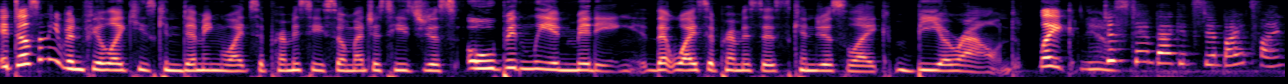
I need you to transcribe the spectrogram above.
It doesn't even feel like he's condemning white supremacy so much as he's just openly admitting that white supremacists can just like be around. Like, Yeah. just stand back and stand by. It's fine.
